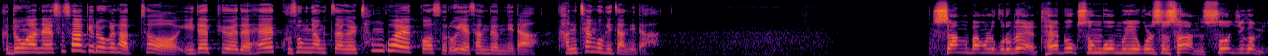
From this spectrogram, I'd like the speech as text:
그동안의 수사 기록을 합쳐 이 대표에 대해 구속영장을 청구할 것으로 예상됩니다. 강창구 기자입니다. 쌍방울 그룹의 대북 송금 의혹을 수사한 수원지검이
